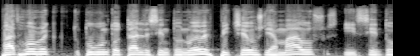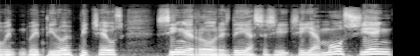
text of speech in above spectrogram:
Pat tu- tuvo un total de 109 picheos llamados y 129 picheos sin errores. Dígase, si se llamó 100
